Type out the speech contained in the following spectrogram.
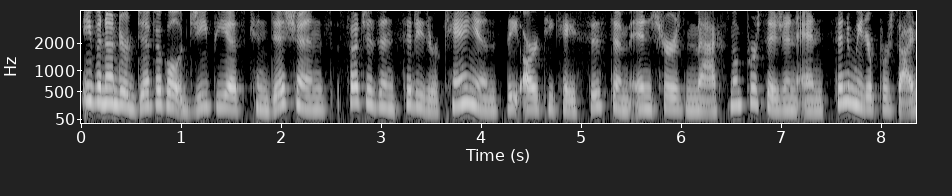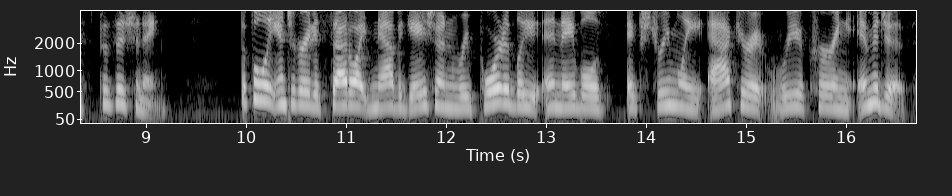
Even under difficult GPS conditions, such as in cities or canyons, the RTK system ensures maximum precision and centimeter precise positioning. The fully integrated satellite navigation reportedly enables extremely accurate reoccurring images,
